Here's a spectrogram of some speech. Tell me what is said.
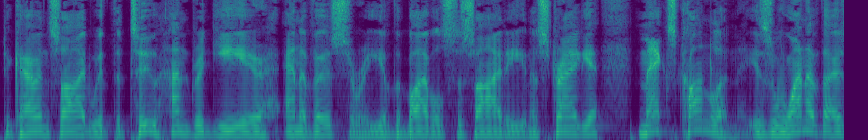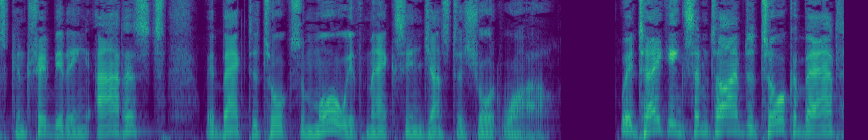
to coincide with the 200 year anniversary of the Bible Society in Australia. Max Conlon is one of those contributing artists. We're back to talk some more with Max in just a short while. We're taking some time to talk about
